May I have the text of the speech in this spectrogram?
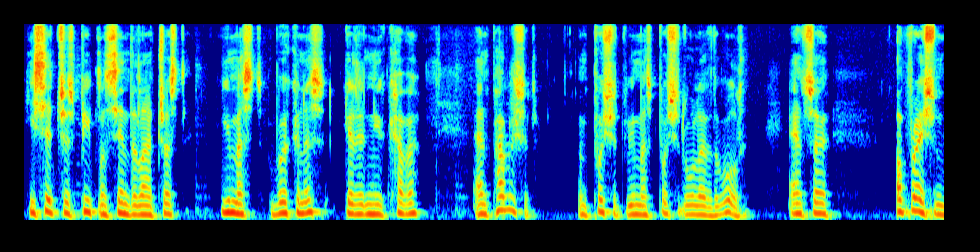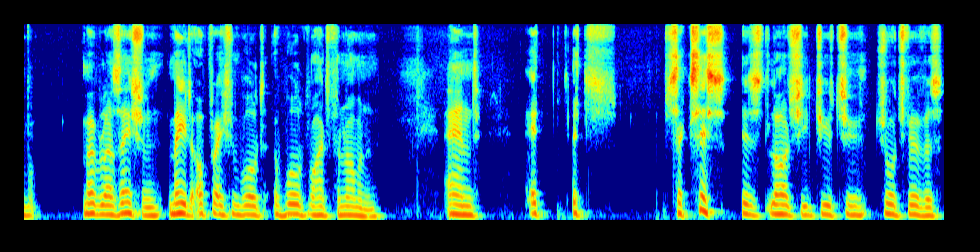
he said to his people in Send the Light Trust, you must work on this, get a new cover, and publish it and push it. We must push it all over the world. And so Operation Mobilization made Operation World a worldwide phenomenon. And it, its success is largely due to George Verwer's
